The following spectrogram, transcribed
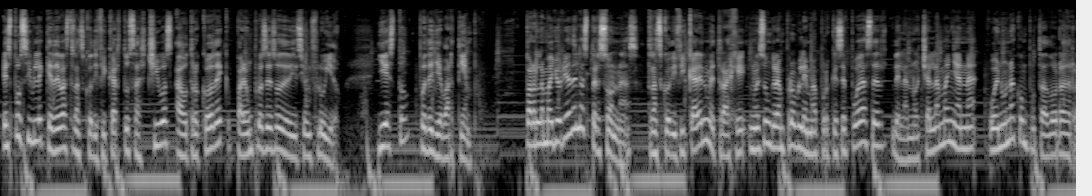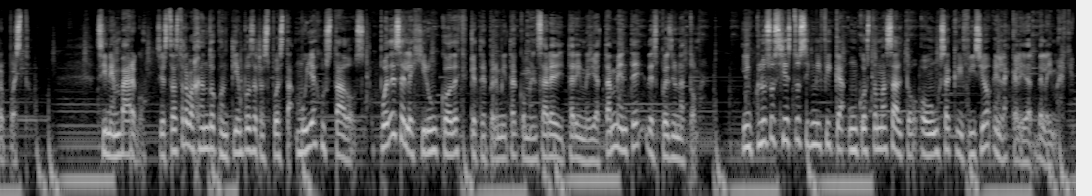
es posible que debas transcodificar tus archivos a otro códec para un proceso de edición fluido, y esto puede llevar tiempo. Para la mayoría de las personas, transcodificar el metraje no es un gran problema porque se puede hacer de la noche a la mañana o en una computadora de repuesto. Sin embargo, si estás trabajando con tiempos de respuesta muy ajustados, puedes elegir un códec que te permita comenzar a editar inmediatamente después de una toma, incluso si esto significa un costo más alto o un sacrificio en la calidad de la imagen.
